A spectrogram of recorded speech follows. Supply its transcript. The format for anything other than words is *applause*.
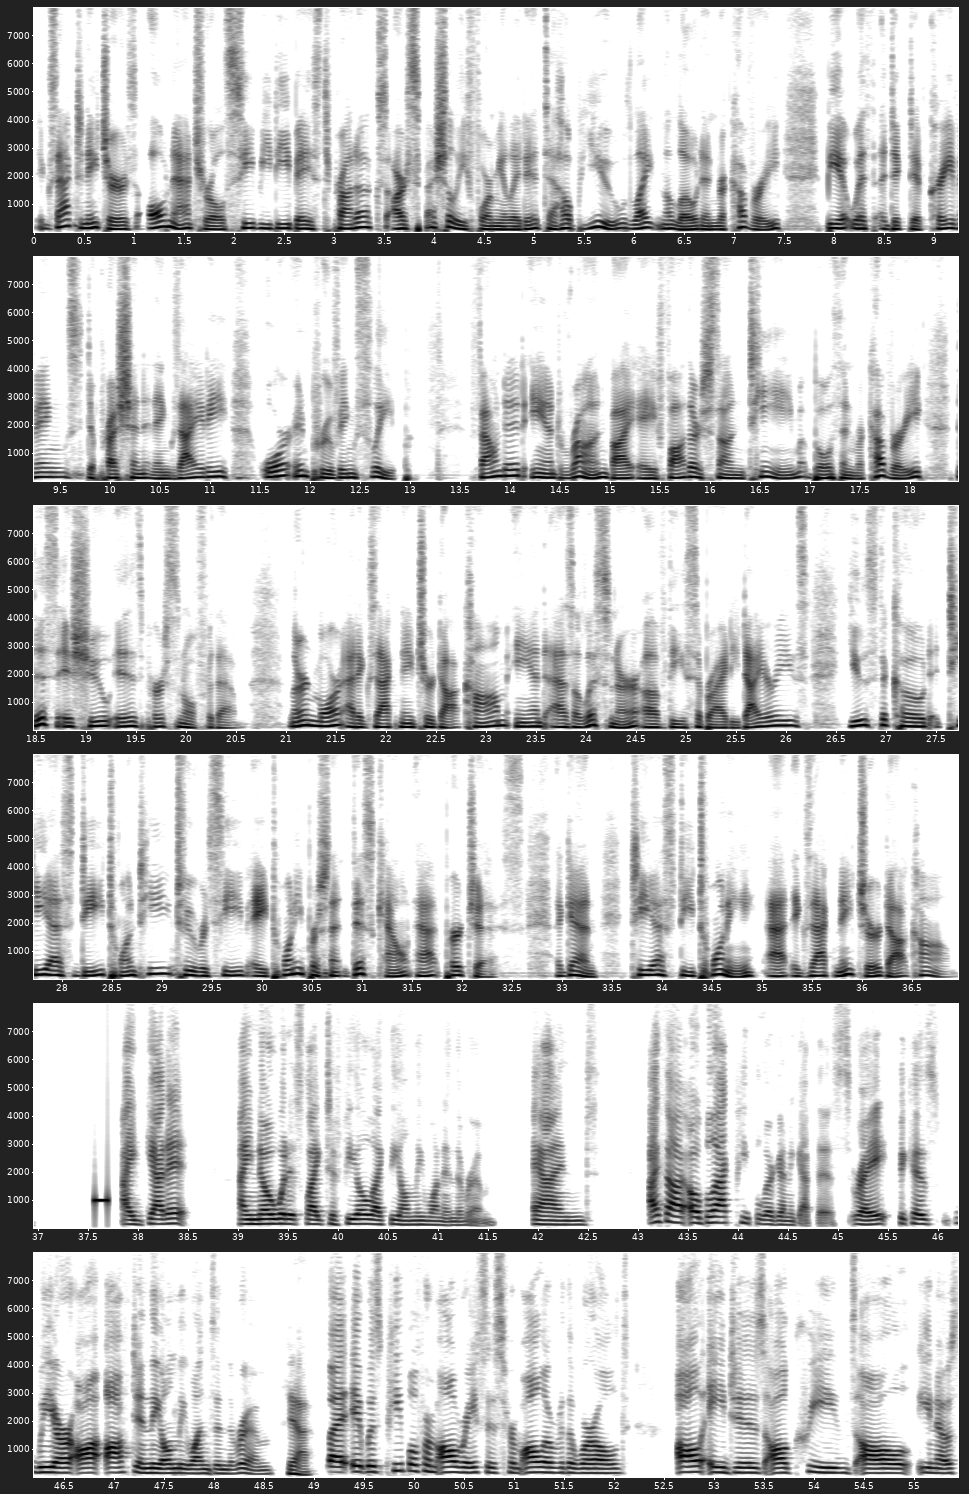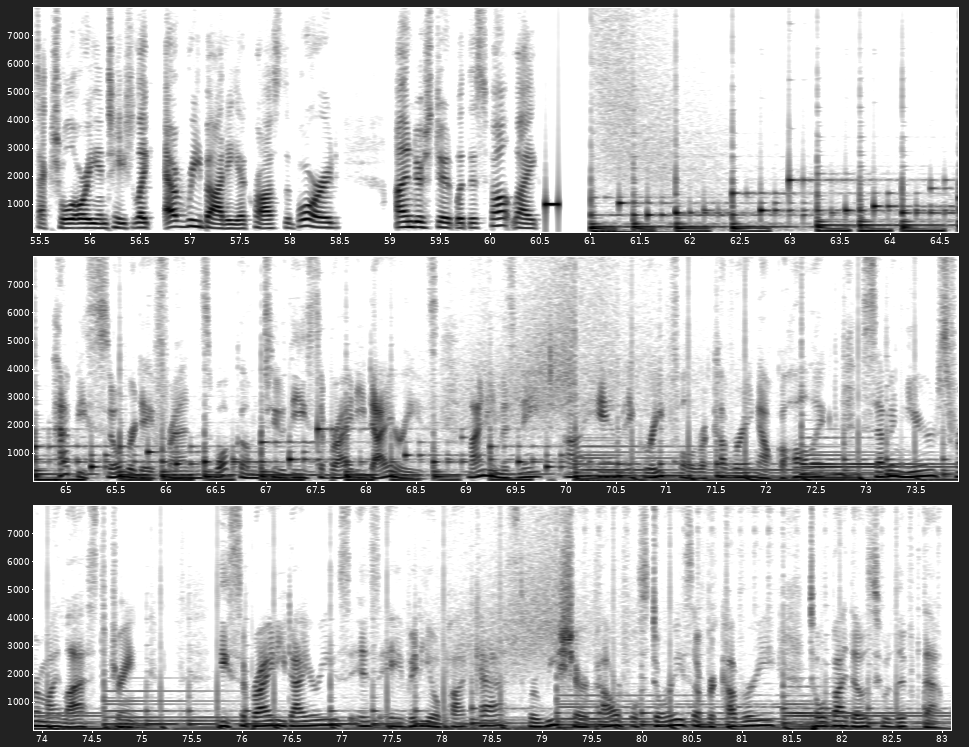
Exact Nature's all natural CBD based products are specially formulated to help you lighten the load in recovery, be it with addictive cravings, depression and anxiety, or improving sleep. Founded and run by a father son team, both in recovery, this issue is personal for them. Learn more at exactnature.com and as a listener of the Sobriety Diaries, use the code TSD20 to receive a 20% discount at purchase. Again, TSD20 at exactnature.com. I get it. I know what it's like to feel like the only one in the room. And I thought, oh, black people are going to get this, right? Because we are often the only ones in the room. Yeah. But it was people from all races, from all over the world, all ages, all creeds, all, you know, sexual orientation, like everybody across the board understood what this felt like. Sober Day, friends. Welcome to the Sobriety Diaries. My name is Nate. I am a grateful recovering alcoholic, seven years from my last drink. The Sobriety Diaries is a video podcast where we share powerful stories of recovery told by those who lived them.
